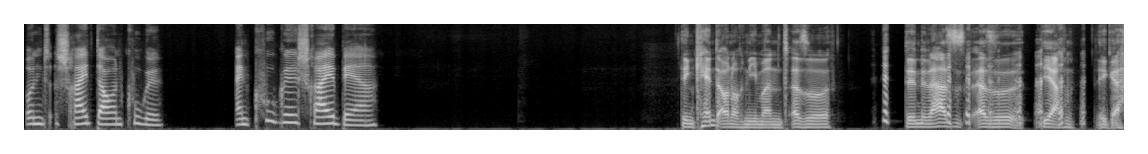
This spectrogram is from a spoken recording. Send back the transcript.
und schreit dauernd Kugel? Ein Kugelschreibär. Den kennt auch noch niemand. Also, den, den hast du, also, ja, egal.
